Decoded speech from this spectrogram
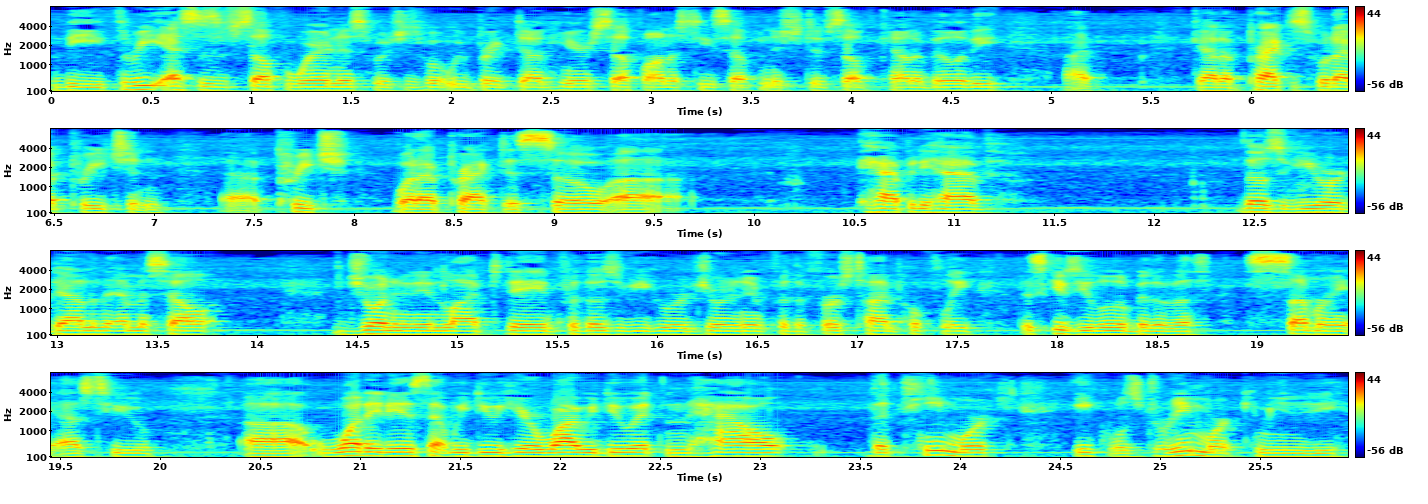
the three S's of self awareness, which is what we break down here: self honesty, self initiative, self accountability. I got to practice what I preach and uh, preach what I practice. So uh, happy to have those of you who are down in the MSL joining in live today, and for those of you who are joining in for the first time, hopefully this gives you a little bit of a summary as to uh, what it is that we do here, why we do it, and how the teamwork equals dreamwork community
